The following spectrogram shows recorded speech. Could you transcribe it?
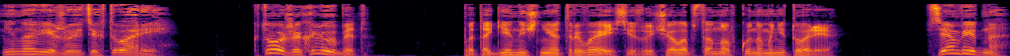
Ненавижу этих тварей. Кто же их любит? Патогеныч, не отрываясь, изучал обстановку на мониторе. Всем видно?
